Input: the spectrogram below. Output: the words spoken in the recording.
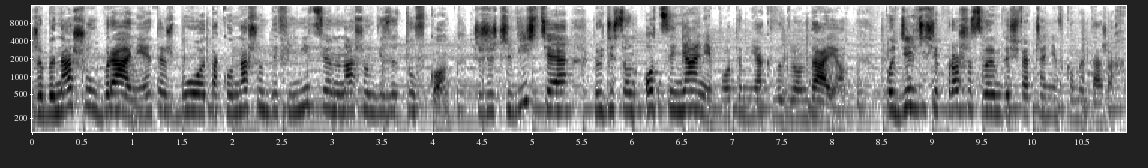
żeby nasze ubranie też było taką naszą definicją, naszą wizytówką? Czy rzeczywiście ludzie są oceniani po tym, jak wyglądają? Podzielcie się proszę swoim doświadczeniem w komentarzach.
